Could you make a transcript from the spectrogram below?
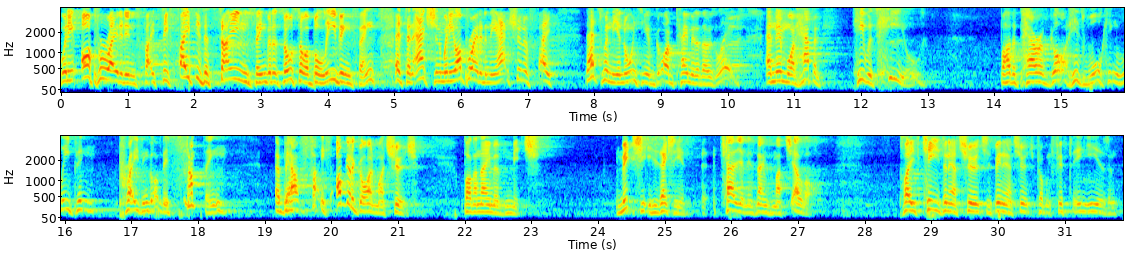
when he operated in faith, see, faith is a saying thing, but it's also a believing thing. It's an action. When he operated in the action of faith, that's when the anointing of God came into those legs. And then what happened? He was healed by the power of God. He's walking, leaping, praising God. There's something about faith. I've got a guy in my church by the name of Mitch. Mitch, he's actually Italian, his name's Marcello. Plays keys in our church, he's been in our church probably 15 years. And,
